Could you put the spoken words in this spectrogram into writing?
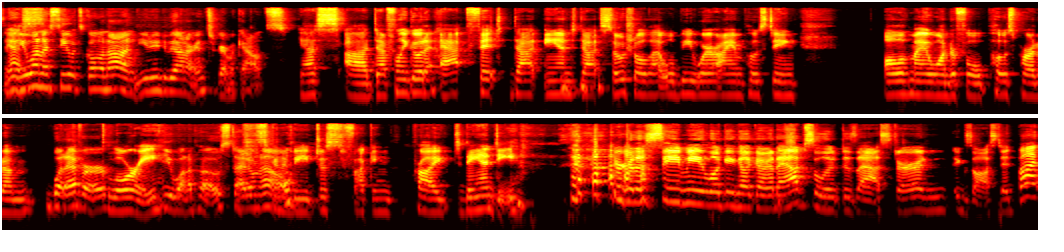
If Yes. you want to see what's going on, you need to be on our Instagram accounts. Yes, uh, definitely go to at fit.and.social. That will be where I am posting all of my wonderful postpartum Whatever glory. you want to post. I don't know. It's gonna be just fucking probably dandy. You're gonna see me looking like an absolute disaster and exhausted. But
